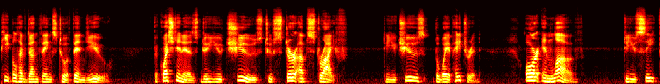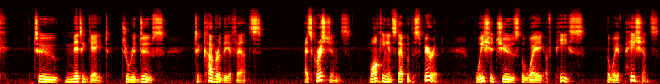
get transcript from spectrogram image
people have done things to offend you. The question is, do you choose to stir up strife? Do you choose the way of hatred? Or in love, do you seek to mitigate to reduce, to cover the offense. As Christians, walking in step with the Spirit, we should choose the way of peace, the way of patience,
